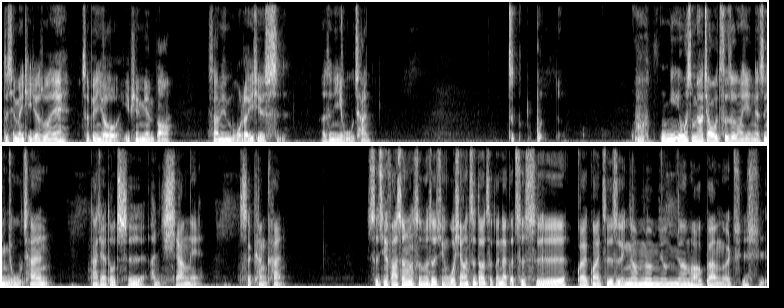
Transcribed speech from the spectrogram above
这些媒体就说：“哎，这边有一片面包，上面抹了一些屎，那是你午餐。”这个不，我你为什么要叫我吃这东西？那是你午餐，大家都吃，很香哎，吃看看。世界发生了什么事情？我想要知道这个那个吃屎，乖乖吃屎，喵喵喵喵，好棒啊，吃屎。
